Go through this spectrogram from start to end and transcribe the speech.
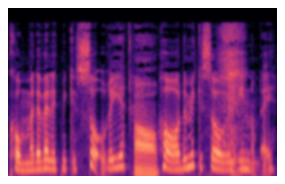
kommer det väldigt mycket sorg. Ja. Har du mycket sorg inom dig?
